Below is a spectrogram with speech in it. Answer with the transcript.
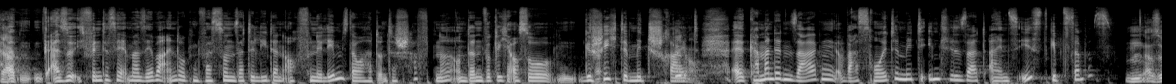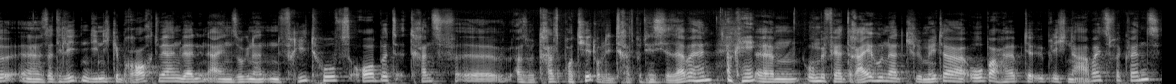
Ja. Ähm, also ich finde es ja immer sehr beeindruckend, was so ein Satellit dann auch für eine Lebensdauer hat und das schafft, ne? Und dann wirklich auch so Geschichte ja. mitschreibt. Genau. Äh, kann man denn sagen, was heute mit Intelsat 1 ist? Gibt es da was? Hm, also äh, Satelliten, die nicht gebraucht werden, werden in einen sogenannten Friedhofsorbit trans äh, also transportiert oder die transportieren sich da selber hin. Okay. Ähm, ungefähr 300 Kilometer oberhalb der üblichen Arbeitsfrequenz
